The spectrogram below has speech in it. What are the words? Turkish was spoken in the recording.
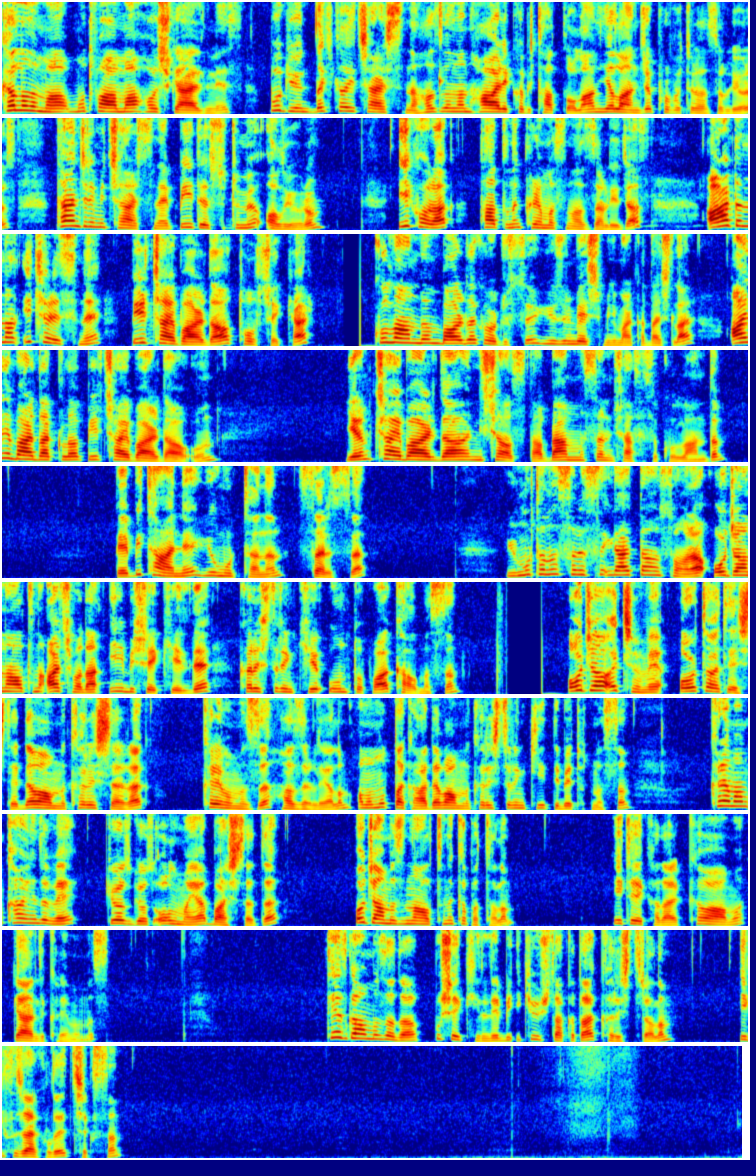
Kanalıma, mutfağıma hoş geldiniz. Bugün dakika içerisinde hazırlanan harika bir tatlı olan yalancı profiterol hazırlıyoruz. Tencerem içerisine bir de sütümü alıyorum. İlk olarak tatlının kremasını hazırlayacağız. Ardından içerisine bir çay bardağı toz şeker. Kullandığım bardak ölçüsü 125 milim arkadaşlar. Aynı bardakla bir çay bardağı un, yarım çay bardağı nişasta, ben mısır nişastası kullandım ve bir tane yumurtanın sarısı. Yumurtanın sarısını ilaveden sonra ocağın altını açmadan iyi bir şekilde karıştırın ki un topağı kalmasın. Ocağı açın ve orta ateşte devamlı karıştırarak kremamızı hazırlayalım. Ama mutlaka devamlı karıştırın ki dibe tutmasın. Kremam kaynadı ve göz göz olmaya başladı. Ocağımızın altını kapatalım. Yeteri kadar kıvamı geldi kremamız. Tezgahımıza da bu şekilde bir 2-3 dakika daha karıştıralım. İlk sıcaklığı çıksın.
